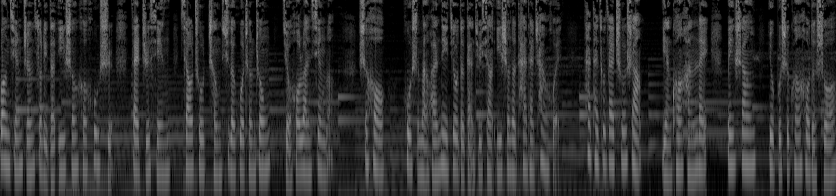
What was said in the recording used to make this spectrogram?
忘情诊所里的医生和护士，在执行消除程序的过程中酒后乱性了，事后。护士满怀内疚的感觉向医生的太太忏悔，太太坐在车上，眼眶含泪，悲伤又不失宽厚的说：“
